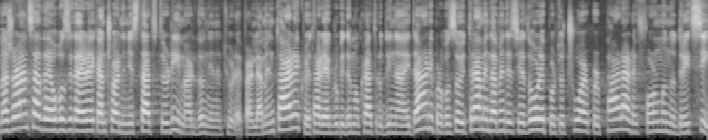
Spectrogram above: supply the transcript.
Mazhoranca dhe opozita e re kanë çuar në një stad të ri marrëdhënien e tyre parlamentare. Kryetarja e grupit demokrat Rudina Hajdari propozoi tre amendamente zgjedhore për të çuar përpara reformën në drejtësi.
